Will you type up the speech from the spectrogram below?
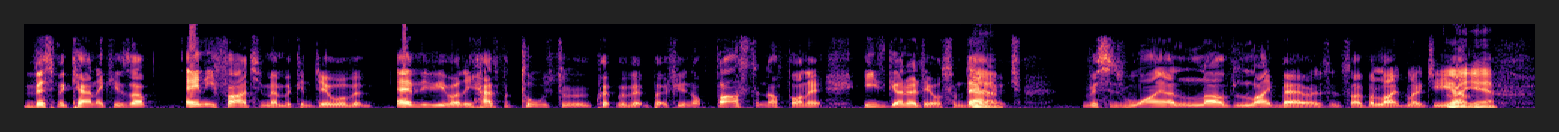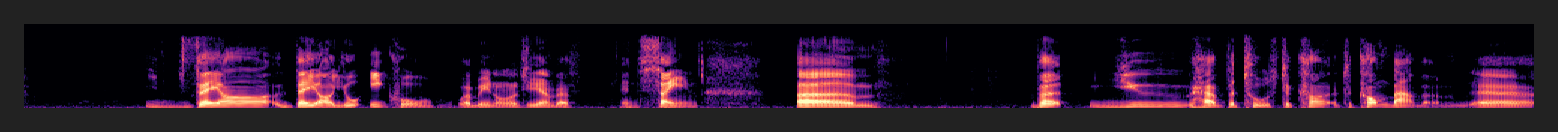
this mechanic is up. Any fighting member can deal with it. Everybody has the tools to equip with it, but if you're not fast enough on it, he's gonna deal some Yeah. damage. This is why I love light bearers inside the Lightblade GM Right. Yeah. they are they are your equal. I mean, on a GM, they're insane. Um, but you have the tools to co- to combat them. Uh,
